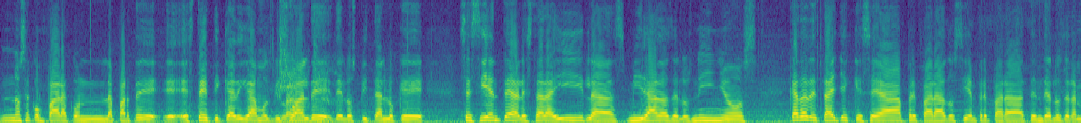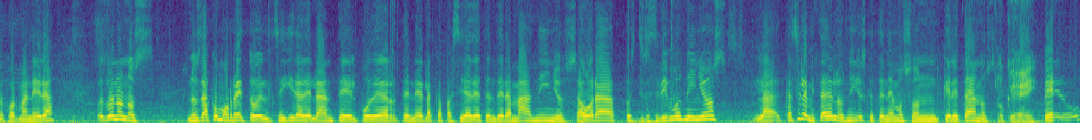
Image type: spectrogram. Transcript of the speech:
no se compara con la parte eh, estética, digamos, visual del hospital, lo que se siente al estar ahí, las miradas de los niños, cada detalle que se ha preparado siempre para atenderlos de la mejor manera, pues bueno, nos, nos da como reto el seguir adelante, el poder tener la capacidad de atender a más niños. Ahora pues recibimos niños, la, casi la mitad de los niños que tenemos son queretanos. Ok. Pero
